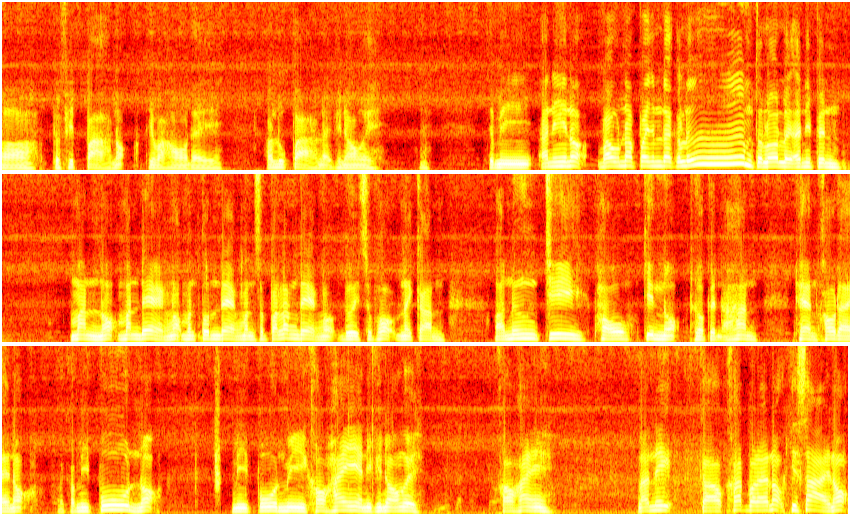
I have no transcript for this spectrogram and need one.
อ่อประเภทป่าเนาะที่ว่าเฮาได้เอาลูกป่าแหละพี่น้องเอ้ยจะมีอันนี้เนาะเบานับไปจำได้ก็ลืมตลอดเลย อันนี้เป็นมันเนาะมันแดงเนาะมันต้นแดงมันสปะลังแดงเนาะโดยเฉพาะในการอ่านึ่งจีเผากินเนาะถือเป็นอาหารแทนข้าวใดเนาะแล้วก็มีปูนเนาะมีปูนมีข้าวให้อันนี้พี่น้องเอ้ยข้าวให้แล้วนี่ กาวคัดบ่ได้เนาะขี้ทรายเนาะ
